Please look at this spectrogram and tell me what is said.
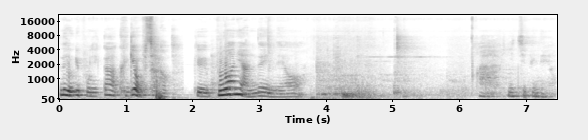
근데 여기 보니까 그게 없어요. 그 보안이 안 돼 있네요. 아, 이 집이네요.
